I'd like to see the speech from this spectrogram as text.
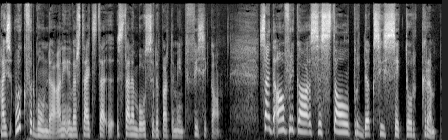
Hy's ook verbonde aan die Universiteit Stellenbosch se departement fisika. Suid-Afrika se staalproduksiesektor krimp.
